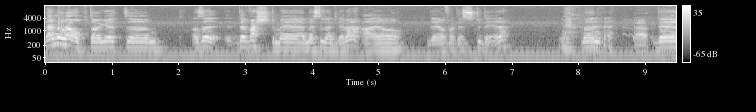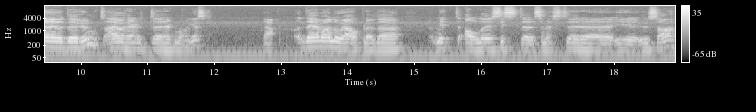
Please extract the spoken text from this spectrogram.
det er noe jeg har oppdaget um, Altså, det verste med, med studentlivet er jo det å faktisk studere. Men Ja. det, det rundt er jo helt, eh, helt magisk. Ja. Det var noe jeg opplevde mitt aller siste semester eh, i USA,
